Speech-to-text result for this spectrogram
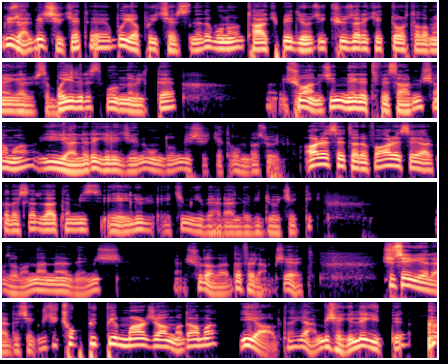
Güzel bir şirket. E, bu yapı içerisinde de bunu takip ediyoruz. 200 hareketli ortalamaya gelirse bayılırız. Bununla birlikte e, şu an için negatife sarmış ama iyi yerlere geleceğini umduğum bir şirket. Onu da söyleyeyim. RS tarafı RS'ye arkadaşlar zaten biz Eylül Ekim gibi herhalde video çektik. O zamanlar neredeymiş? Yani şuralarda falanmış evet. Şu seviyelerde çekmişti. Çok büyük bir marj almadı ama iyi aldı. Yani bir şekilde gitti.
